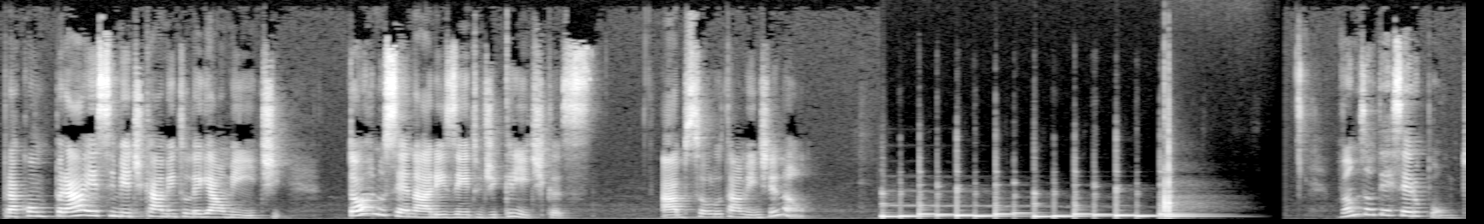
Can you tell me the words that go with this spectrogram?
para comprar esse medicamento legalmente torna o cenário isento de críticas? Absolutamente não. Vamos ao terceiro ponto.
